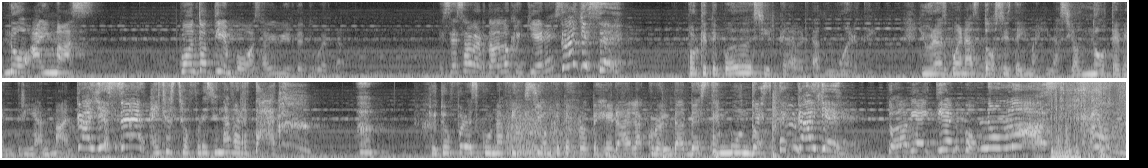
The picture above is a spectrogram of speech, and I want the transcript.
No hay más. ¿Cuánto tiempo vas a vivir de tu verdad? ¿Es esa verdad lo que quieres? ¡Cállese! Porque te puedo decir que la verdad muerde. Y unas buenas dosis de imaginación no te vendrían mal. ¡Cállese! Ellos te ofrecen la verdad. Yo te ofrezco una ficción que te protegerá de la crueldad de este mundo. ¡Que se calle! Todavía hay tiempo. ¡No más!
